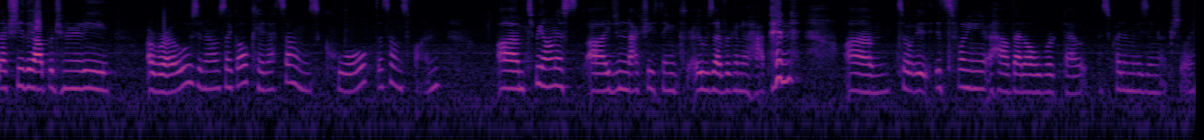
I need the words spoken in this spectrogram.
it was actually the opportunity arose, and I was like, okay, that sounds cool. That sounds fun. Um, to be honest, I didn't actually think it was ever gonna happen. Um, so it, it's funny how that all worked out. It's quite amazing, actually.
